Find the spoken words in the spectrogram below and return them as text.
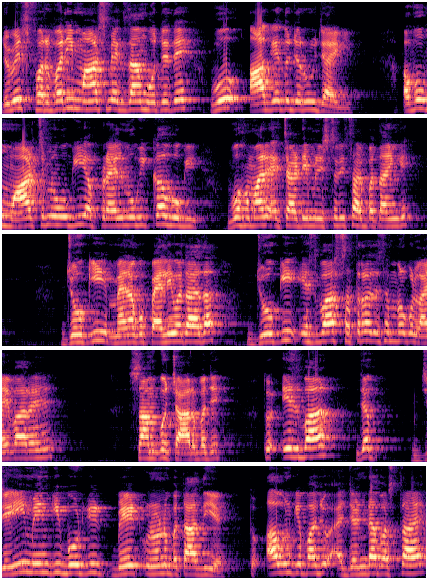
जो मीन फरवरी, मार्च में एग्ज़ाम होते थे, वो आगे तो ज़रूर जाएगी। अब वो मार्च में होगी, अप्रैल में होगी, कब होगी, वो हमारे एच मिनिस्टर साहब बताएँगे। जो कि मैंने आपको पहले ही बताया था, जो कि इस बार सत्रह दिसंबर को लाइव आ रहे हैं, शाम को चार बजे। तो इस बार जब जेई मेन की बोर्ड की डेट उन्होंने बता दी है तो अब उनके पास जो एजेंडा बचता है,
